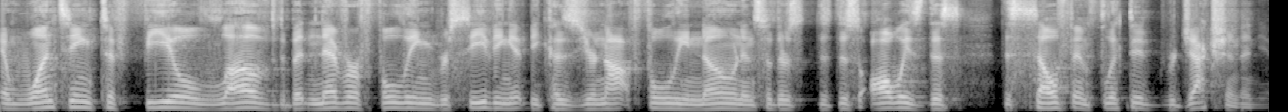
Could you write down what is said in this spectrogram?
and wanting to feel loved but never fully receiving it because you're not fully known. And so there's this always this this self-inflicted rejection in you.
